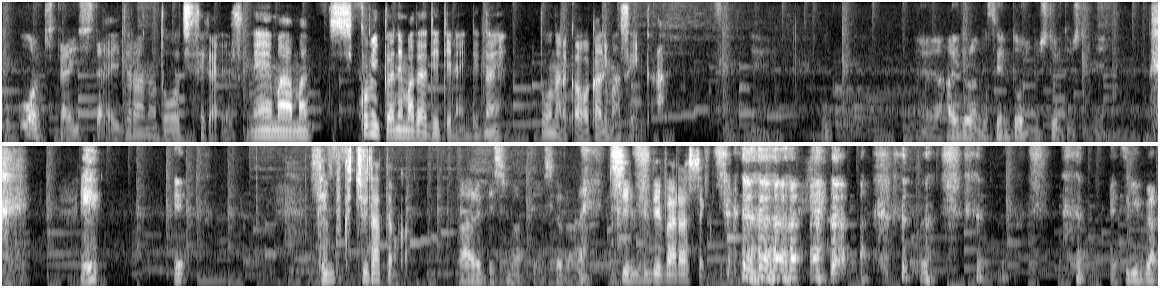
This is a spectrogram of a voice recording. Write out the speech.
ここは期待したい。ハイドラの同時世界ですね。まあまあ、コミックはね、まだ出てないんでね、どうなるかわかりませんが。僕も、えーハイドラの戦闘員の一人としてね、え？え？潜伏中だったのか？バレてしまっても仕方ない。自分でバラしたくて。はい、次行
